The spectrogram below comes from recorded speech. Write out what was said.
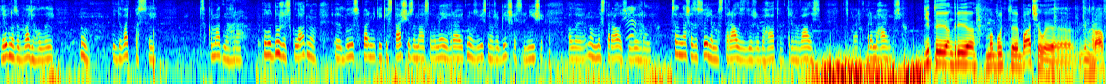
потрібно забивати голи, ну, віддавати паси. Це командна гра. Було дуже складно. Е, Були суперники, які старші за нас, вони грають, ну, звісно, вже більше і сильніші. Але ну, ми старалися і виграли. Це наше зусилля, ми старалися дуже багато, тренувалися. Тепер перемагаємо всіх. Діти Андрія, мабуть, бачили. Він грав,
